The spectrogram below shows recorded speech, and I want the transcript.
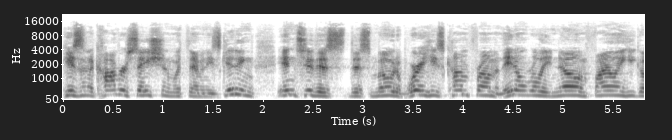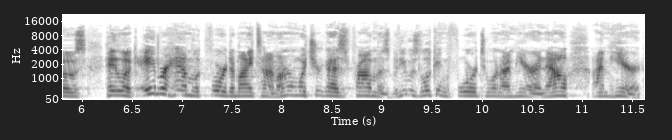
he's in a conversation with them and he's getting into this, this mode of where he's come from and they don't really know. And finally he goes, Hey, look, Abraham looked forward to my time. I don't know what your guys' problem is, but he was looking forward to when I'm here. And now I'm here.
